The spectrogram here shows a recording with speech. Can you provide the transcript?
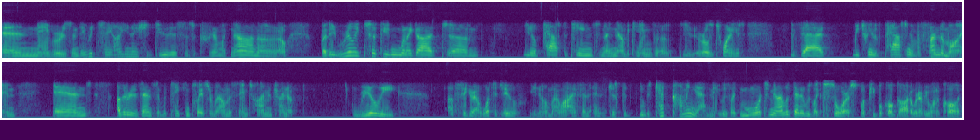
and neighbors, and they would say, "Oh, you know, you should do this as a career." I'm like, "No, no, no, no." But it really took in when I got, um, you know, past the teens, and I now became uh, early 20s. That between the passing of a friend of mine and other events that were taking place around the same time, and trying to really uh, figure out what to do, you know, in my life, and and just the, it was kept coming at me. It was like more to me. I looked at it was like source, what people call God or whatever you want to call it,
